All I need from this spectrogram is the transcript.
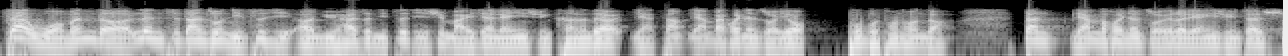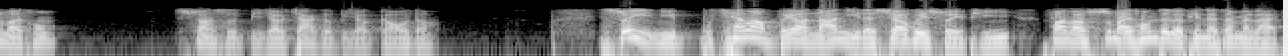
在我们的认知当中，你自己啊，女孩子你自己去买一件连衣裙，可能都要两三两百块钱左右，普普通通的。但两百块钱左右的连衣裙，在速卖通算是比较价格比较高的。所以你不千万不要拿你的消费水平放到速卖通这个平台上面来，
